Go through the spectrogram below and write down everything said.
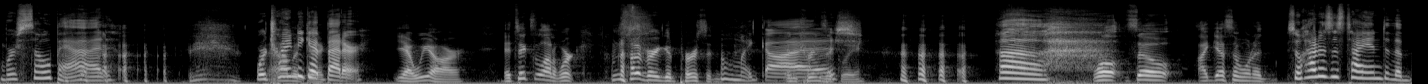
we're so bad we're trying to get dick. better Yeah, we are. It takes a lot of work. I'm not a very good person Oh my gosh. intrinsically. Well, so I guess I want to. so how does this tie into the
